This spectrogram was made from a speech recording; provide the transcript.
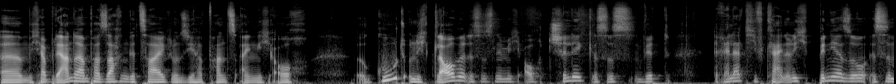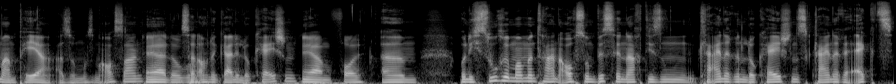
Ähm, ich habe Leandra ein paar Sachen gezeigt und sie fand es eigentlich auch äh, gut und ich glaube, das ist nämlich auch chillig. Es ist, wird relativ klein und ich bin ja so, es ist im Ampere, also muss man auch sagen. Ja, Logo. ist halt auch eine geile Location. ja, voll. Ähm, und ich suche momentan auch so ein bisschen nach diesen kleineren Locations, kleinere Acts,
